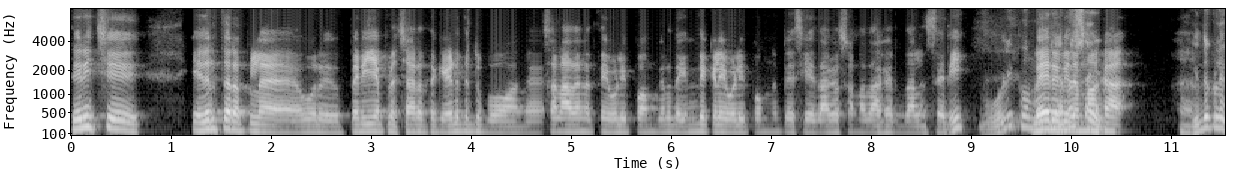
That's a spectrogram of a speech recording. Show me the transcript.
திரிச்சு எதிர்த்தரப்புல ஒரு பெரிய பிரச்சாரத்துக்கு எடுத்துட்டு போவாங்க சனாதனத்தை ஒழிப்போம்ங்கிறத இந்துக்களை ஒழிப்போம்னு பேசியதாக சொன்னதாக இருந்தாலும் சரி ஒழிப்போம் வேறு. விதமாக இந்துக்களை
